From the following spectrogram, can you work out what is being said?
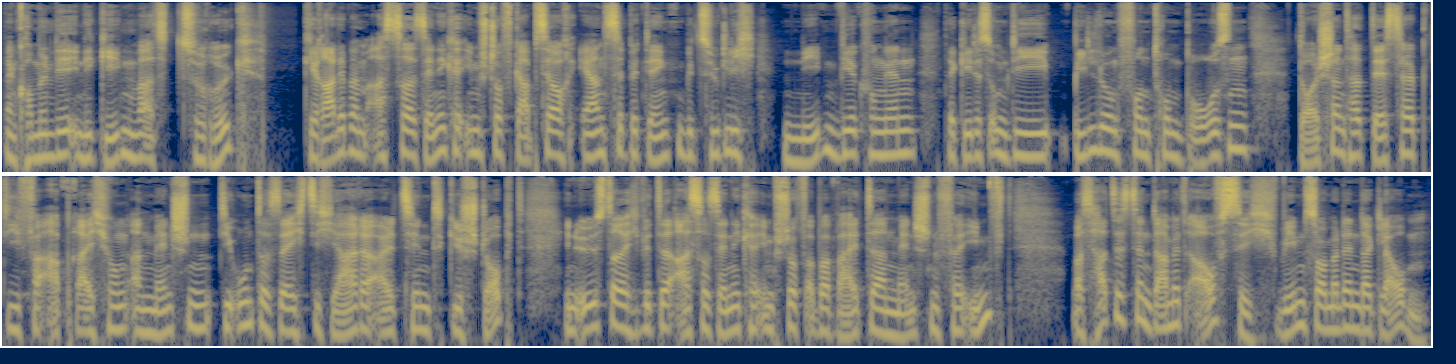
Dann kommen wir in die Gegenwart zurück. Gerade beim AstraZeneca-Impfstoff gab es ja auch ernste Bedenken bezüglich Nebenwirkungen. Da geht es um die Bildung von Thrombosen. Deutschland hat deshalb die Verabreichung an Menschen, die unter 60 Jahre alt sind, gestoppt. In Österreich wird der AstraZeneca-Impfstoff aber weiter an Menschen verimpft. Was hat es denn damit auf sich? Wem soll man denn da glauben?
